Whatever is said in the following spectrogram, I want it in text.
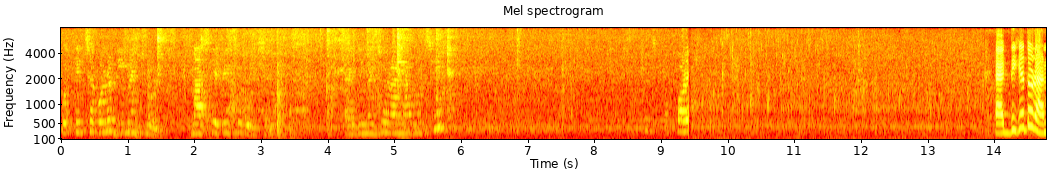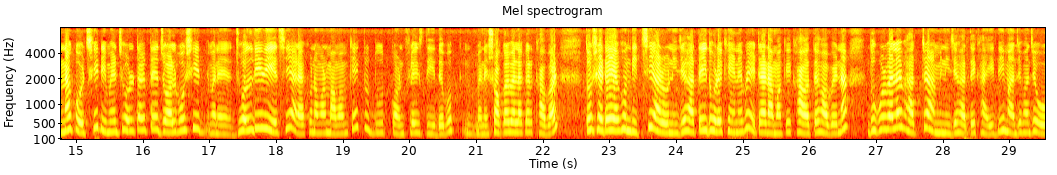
করতে ইচ্ছা করল ডিমের ঝোল। মাছ খেতে ইচ্ছে করছে তাই ডিমের ঝোল রান্না করছি। একদিকে তো রান্না করছি, ডিমের ঝোলটাতে জল বসিয়ে মানে ঝোল দিয়ে দিয়েছি, আর এখন আমার মামামকে একটু দুধ কর্নফ্লেক্স দিয়ে দেবো মানে সকালবেলাকার খাবার। তো সেটাই এখন দিচ্ছি, আর ও নিজে হাতেই ধরে খেয়ে নেবে, এটা আর আমাকে খাওয়াতে হবে না। দুপুরবেলায় ভাতটা আমি নিজে হাতে খাইয়ে দিই, মাঝে মাঝে ও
